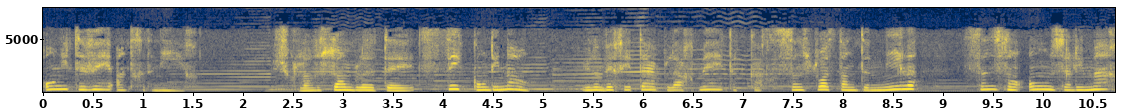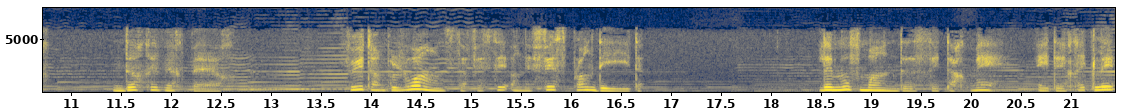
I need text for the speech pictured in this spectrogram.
on y devait entretenir, sur l'ensemble des six continents, une véritable armée de 460 511 allumeurs de réverbères. Vu d'un peu loin, ça faisait un effet splendide. Les mouvements de cette armée étaient réglés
